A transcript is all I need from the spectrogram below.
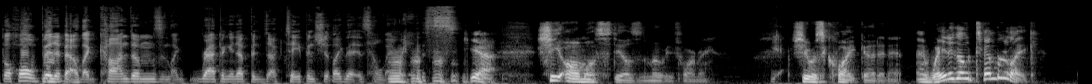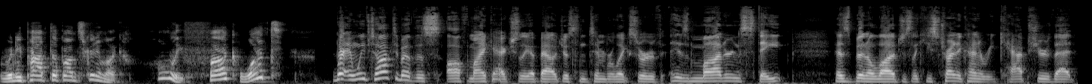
The whole bit mm. about like condoms and like wrapping it up in duct tape and shit like that is hilarious. yeah, she almost steals the movie for me. Yeah. she was quite good in it. And way to go, Timberlake! When he popped up on screen, I'm like, holy fuck, what? right, and we've talked about this off mic actually about Justin Timberlake sort of his modern state has been a lot of just like he's trying to kind of recapture that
